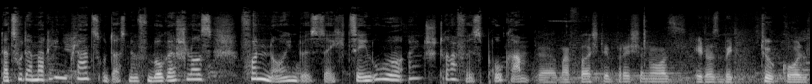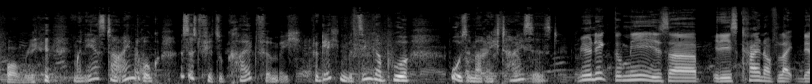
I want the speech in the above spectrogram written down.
Dazu der Marienplatz und das Nymphenburger Schloss von 9 bis 16 Uhr ein straffes Programm. Uh, erster Eindruck, es ist viel zu kalt für mich, verglichen mit Singapur, wo es immer recht heiß ist. Munich to me is uh, it is kind of like the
